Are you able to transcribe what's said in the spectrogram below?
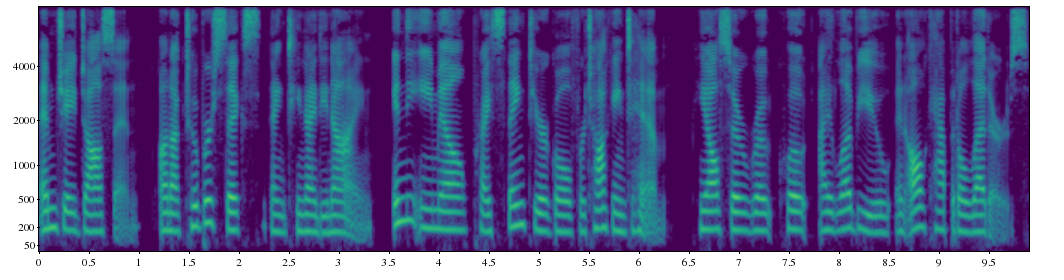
MJ Dawson, on October 6, 1999. In the email, Price thanked Yurgel for talking to him. He also wrote, quote, I love you in all capital letters.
